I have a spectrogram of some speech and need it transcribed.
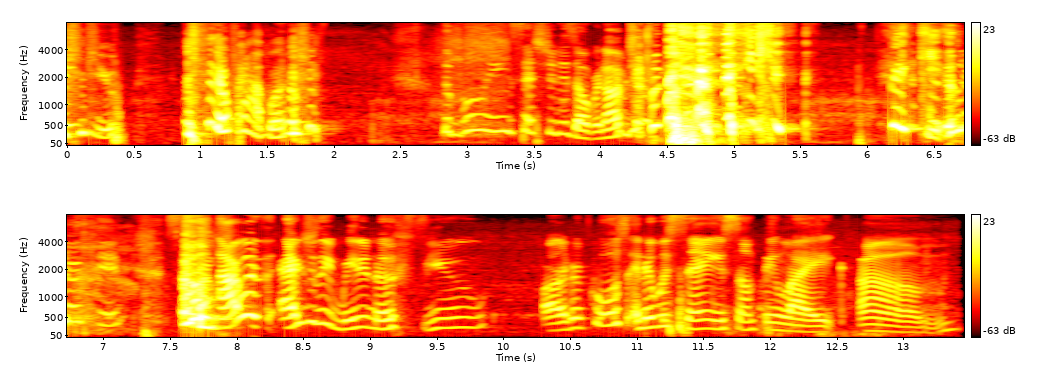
Thank you. no problem. The bullying session is over. No, I'm joking. Thank I'm you. joking. So um, I was actually reading a few articles, and it was saying something like, um,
